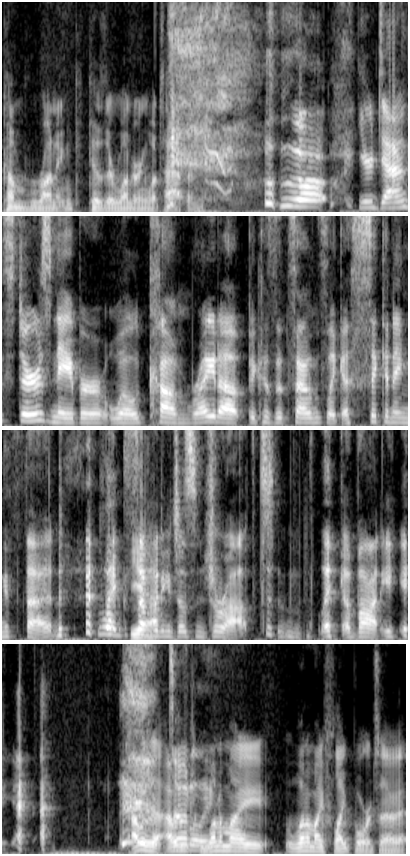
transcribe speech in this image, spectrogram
come running because they're wondering what's happened. your downstairs neighbor will come right up because it sounds like a sickening thud. like Yeah. somebody just dropped like a body. I was, I was one of my one of my flight boards. I,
